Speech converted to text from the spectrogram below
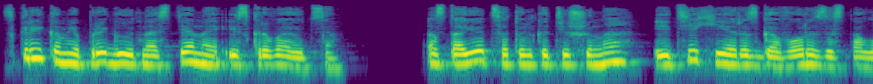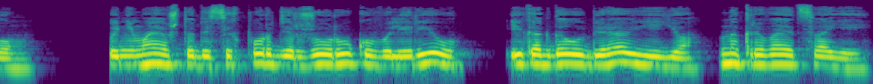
с криками прыгают на стены и скрываются. Остается только тишина и тихие разговоры за столом. Понимаю, что до сих пор держу руку Валерию, и когда убираю ее, накрывает своей.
